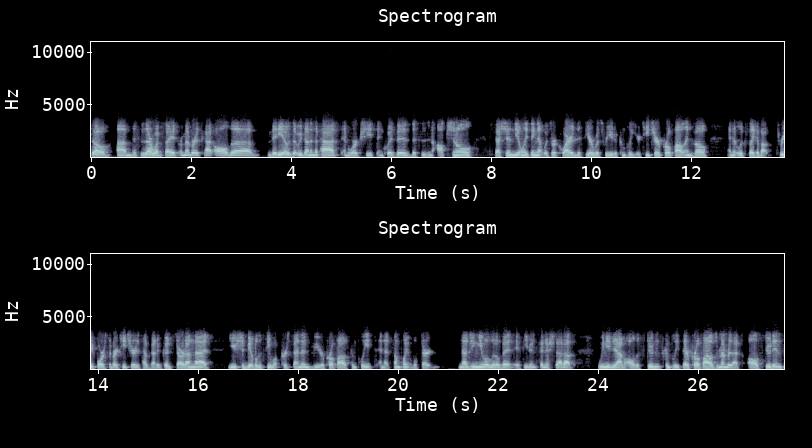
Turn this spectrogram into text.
So um, this is our website. Remember, it's got all the videos that we've done in the past and worksheets and quizzes. This is an optional session. The only thing that was required this year was for you to complete your teacher profile info. And it looks like about three fourths of our teachers have got a good start on that you should be able to see what percentage of your profile is complete. And at some point, we'll start nudging you a little bit if you didn't finish that up. We need to have all the students complete their profiles. Remember, that's all students,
